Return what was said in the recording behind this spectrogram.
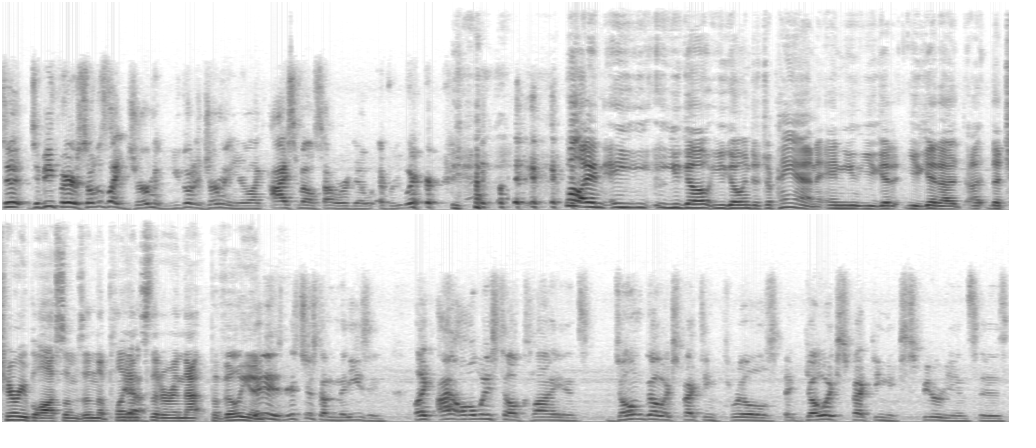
To, to be fair, so does like Germany. You go to Germany, and you're like, I smell sourdough everywhere. Yeah. well, and you go you go into Japan, and you you get you get a, a the cherry blossoms and the plants yeah. that are in that pavilion. It is. It's just amazing. Like I always tell clients, don't go expecting thrills. Go expecting experiences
